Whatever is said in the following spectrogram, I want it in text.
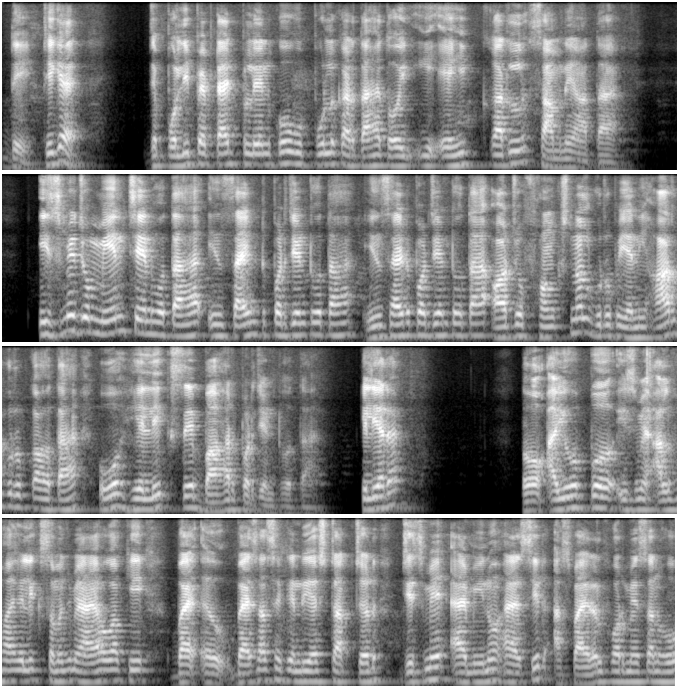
दे, ठीक है? जब पोलीपेप्टाइड प्लेन को वो पुल करता है तो यही कर्ल सामने आता है। इसमें जो मेन चेन होता है इनसाइड प्रजेंट होता है इनसाइड प्रजेंट होता है, और जो फंक्शनल ग्रुप यानी आर ग्रुप का होता है, वो हेलिक्स से बाहर प्रजेंट होता है। क्लियर है? तो आई होप इसमें अल्फ़ा हेलिक्स समझ में आया होगा कि वैसा सेकेंडरी स्ट्रक्चर जिसमें एमिनो एसिड स्पाइरल फॉर्मेशन हो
